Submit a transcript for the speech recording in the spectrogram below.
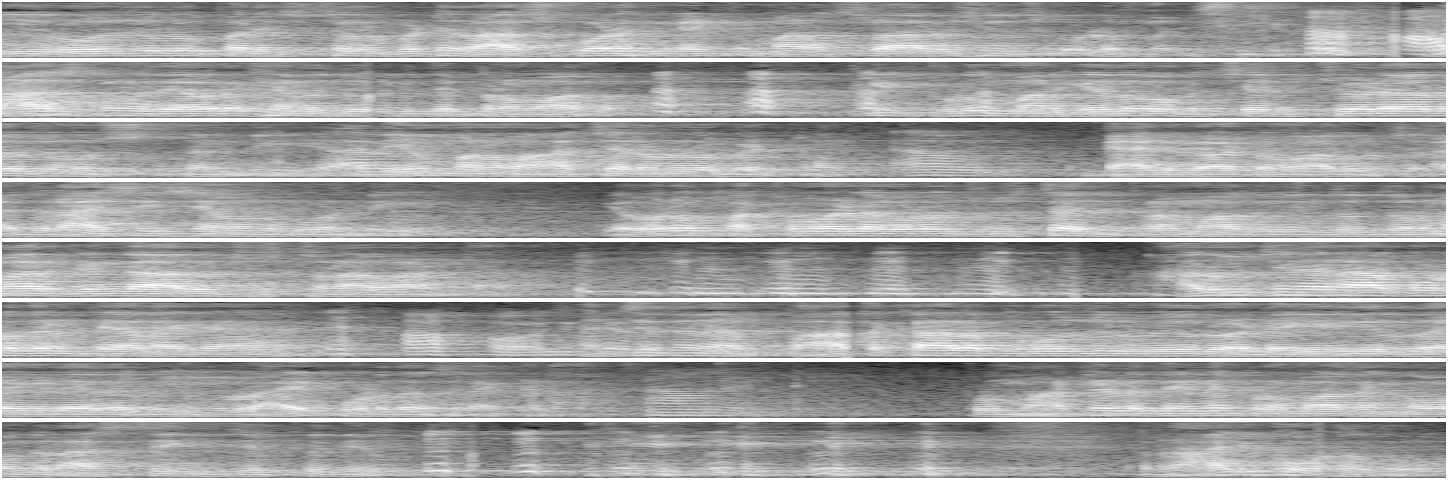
ఈ రోజులు పరిస్థితులను బట్టి రాసుకోవడం కంటే మనసులో ఆలోచించుకోవడం మంచిది. రాసుకున్నది ఎవరికైనా దొరికితే ప్రమాదం. ఇప్పుడు మనకేదో ఒక చెడు చెడు ఆలోచన వస్తుందండి. అదేం మనం ఆచరణలో పెట్టాం. గాలివాటం ఆలోచన. అది రాసేసామనుకోండి ఎవరో పక్క వాళ్ళు ఎవరో చూస్తే అది ప్రమాదం. ఇంత దుర్మార్గంగా ఆలోచిస్తున్నావా అంటారు ఆలోచనే రాకూడదంటే ఎలాగా? అవును అంచేతనే పాతకాలపు రోజులు వేరు. ఆ డైరీలు రాయడం ఇప్పుడు రాయకూడదు అసలు ఎక్కడ? ఇప్పుడు మాట్లాడితేనే ప్రమాదంగా ఉంది. రాస్తే ఇంక చెప్పేది? రాయకూడదు.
